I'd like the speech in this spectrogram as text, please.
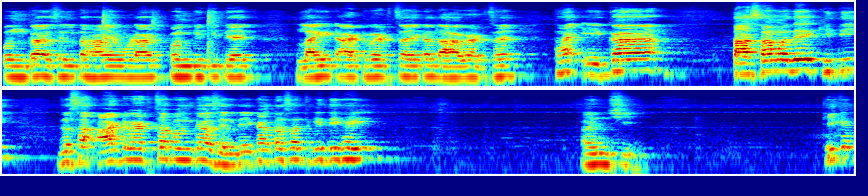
पंखा असेल तर हा एवढा पंखे किती आहेत? लाइट आठ वॅटचा आहे का दहा वॅटचा आहे? तर हा एका तासामध्ये किती? जसा आठ वॅटचा पंखा असेल तर एका तासात किती खाईल? ऐंशी. ठीक आहे?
